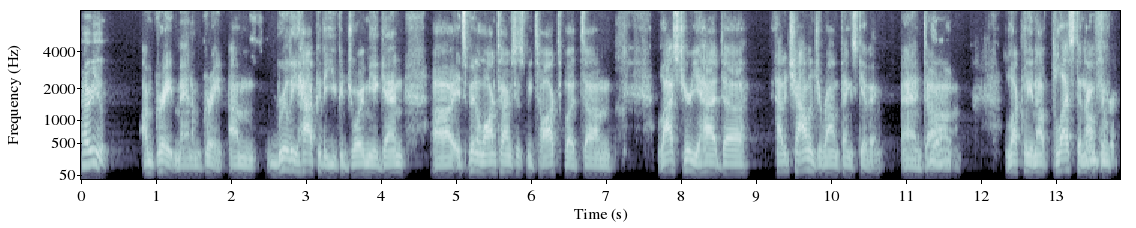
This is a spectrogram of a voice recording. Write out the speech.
How are you? I'm great, man. I'm great. I'm really happy that you could join me again. Uh, it's been a long time since we talked, but um, last year you had uh, had a challenge around Thanksgiving, and um, luckily enough, blessed enough, tumor.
